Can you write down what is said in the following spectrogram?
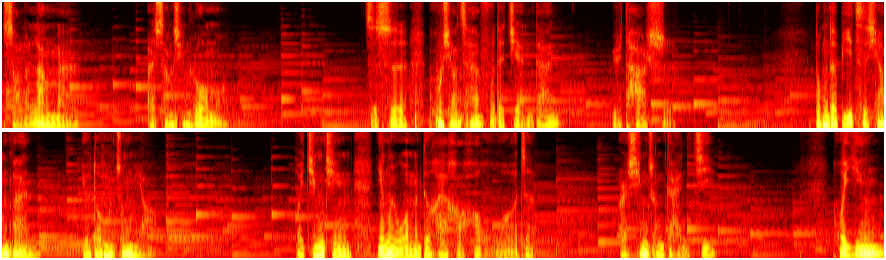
少了浪漫而伤心落寞。只是互相搀扶的简单与踏实，懂得彼此相伴有多么重要，会仅仅因为我们都还好好活着而心存感激，会因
